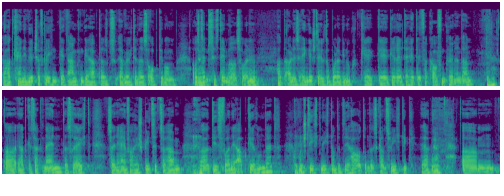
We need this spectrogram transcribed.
Er hat keine wirtschaftlichen Gedanken gehabt, er möchte das Optimum aus ja. dem System rausholen. Ja. Hat alles eingestellt, obwohl er genug Ge Ge Geräte hätte verkaufen können dann. Mhm. Äh, er hat gesagt, nein, das reicht, so eine einfache Spitze zu haben, mhm. äh, die ist vorne abgerundet mhm. und sticht nicht unter die Haut und das ist ganz wichtig. Ja? Ähm,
